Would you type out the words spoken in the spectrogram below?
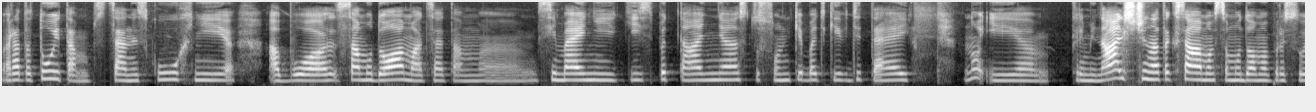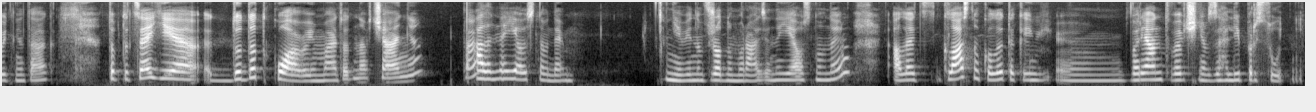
рататуй, там сцени з кухні, або сам удома, це там е, сімейні якісь питання, стосунки батьків, дітей. Ну і кримінальщина так само в самодома присутня. Так? Тобто, це є додатковий метод навчання. Але не є основним. Ні, він в жодному разі не є основним, але класно, коли такий е, варіант вивчення взагалі присутній.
